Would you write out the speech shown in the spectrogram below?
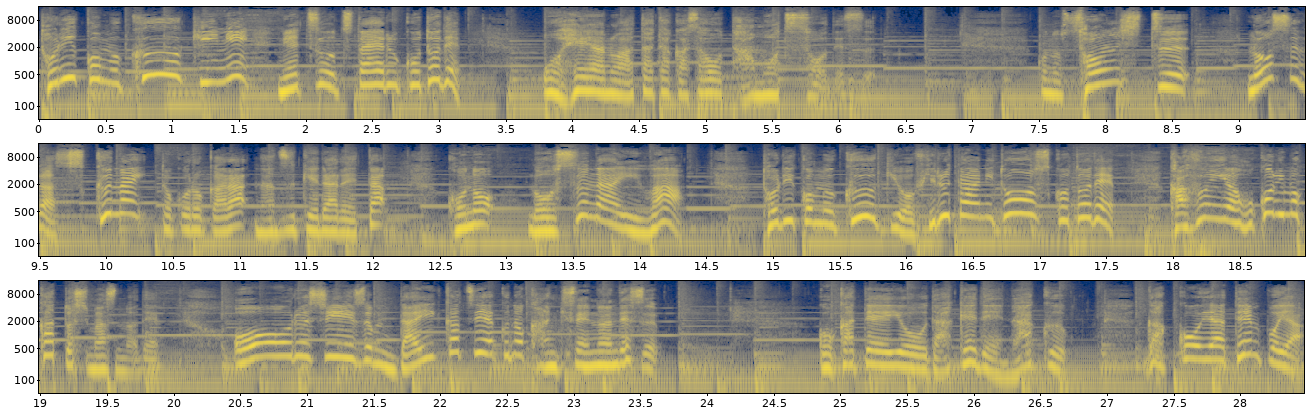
取り込む空気に熱を伝えることでお部屋の暖かさを保つそうです。この損失ロスが少ないところから名付けられたこのロスナイは取り込む空気をフィルターに通すことで花粉やホコリもカットしますのでオールシーズン大活躍の換気扇なんです。ご家庭用だけでなく学校や店舗や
